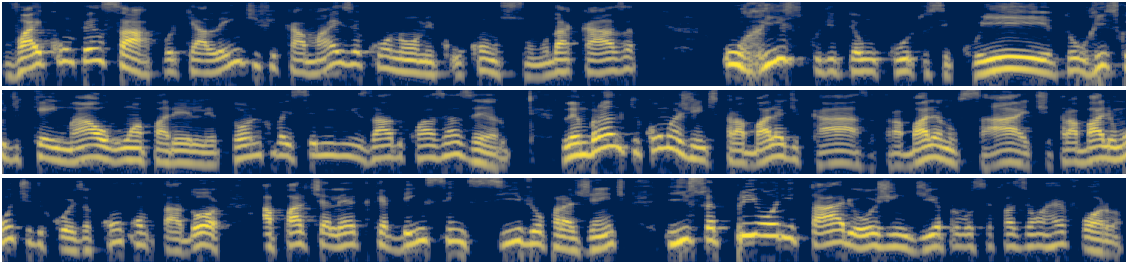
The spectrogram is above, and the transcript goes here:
vai compensar, porque além de ficar mais econômico o consumo da casa, o risco de ter um curto-circuito, o risco de queimar algum aparelho eletrônico vai ser minimizado quase a zero. Lembrando que como a gente trabalha de casa, trabalha no site, trabalha um monte de coisa com o computador, a parte elétrica é bem sensível para a gente e isso é prioritário hoje em dia para você fazer uma reforma.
